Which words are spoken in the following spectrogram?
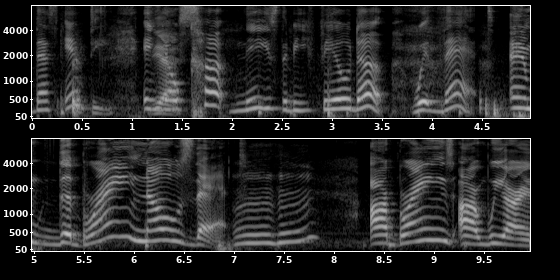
that's empty and Yes. your cup needs to be filled up with that. And the brain knows that. Mm-hmm. Our brains are we are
